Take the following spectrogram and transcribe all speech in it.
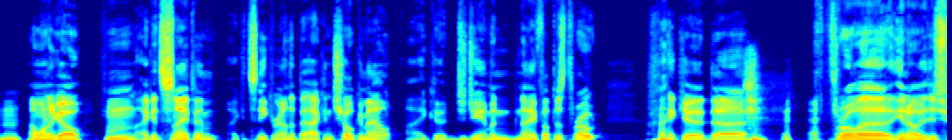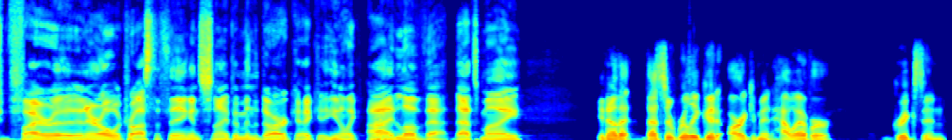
Mm. I want to go, hmm, I could snipe him. I could sneak around the back and choke him out. I could jam a knife up his throat. I could uh, throw a, you know, fire a, an arrow across the thing and snipe him in the dark. I could, you know, like I love that. That's my You know that that's a really good argument. However, Grigson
